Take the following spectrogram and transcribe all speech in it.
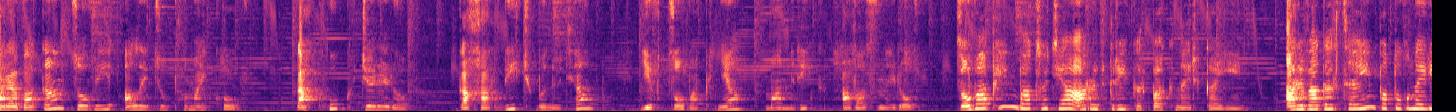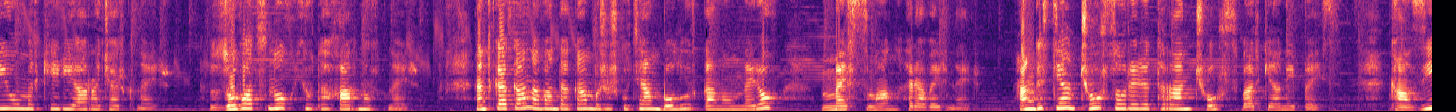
արաբական ծովի ալեծուփ հմայքով, տաքուկ ջրերով, կախարդիչ բնությամբ եւ ծովափնյա մանրիկ ավազներով։ Ծովափին բացօթյա առևտրի կրպակներ կային, արևադարձային պտուղների ու մրգերի առաջարկներ, զովացնող հյութախառնուրդներ, հնդկական ավանդական բժշկության բոլոր կանոններով մերսման հրավերներ Հանգստյան 4 օրերը թռան 4 վայրկյանի պես, քանզի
